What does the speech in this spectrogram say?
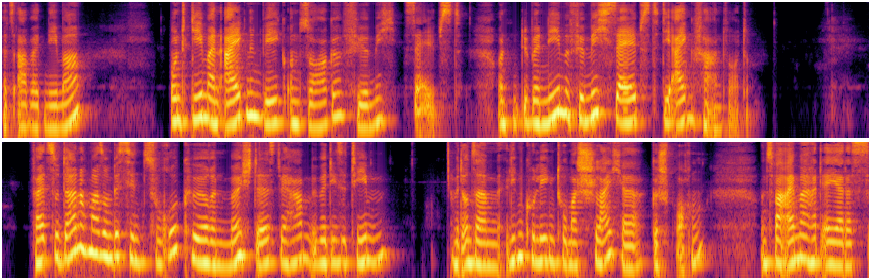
als Arbeitnehmer und gehe meinen eigenen Weg und sorge für mich selbst und übernehme für mich selbst die Eigenverantwortung. Falls du da noch mal so ein bisschen zurückhören möchtest, wir haben über diese Themen mit unserem lieben Kollegen Thomas Schleicher gesprochen und zwar einmal hat er ja das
